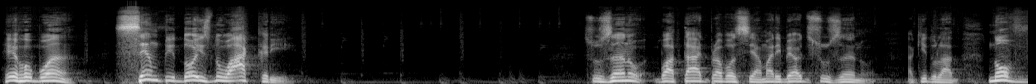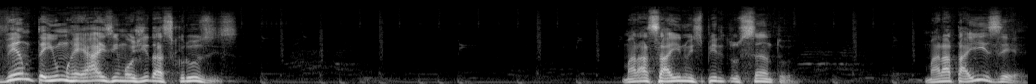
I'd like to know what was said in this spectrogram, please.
Rehoboam, 102 no Acre. Suzano, boa tarde para você. A Maribel de Suzano, aqui do lado. R$ reais em Mogi das Cruzes. Maraçaí no Espírito Santo. Marataíze.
